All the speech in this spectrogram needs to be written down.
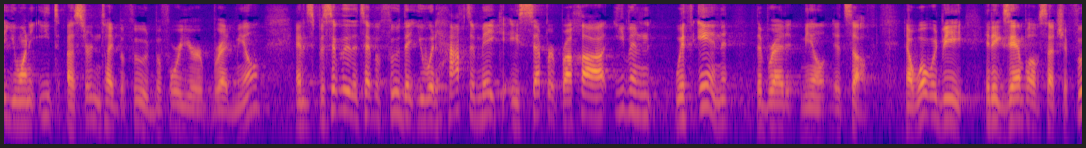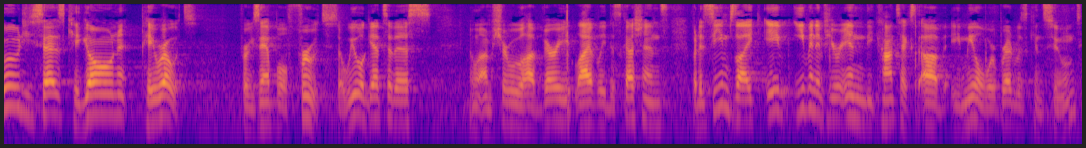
you want to eat a certain type of food before your bread meal, and it's specifically the type of food that you would have to make a separate bracha even within the bread meal itself. Now, what would be an example of such a food? He says, kegon peirot, for example, fruits. So we will get to this I'm sure we will have very lively discussions, but it seems like if, even if you're in the context of a meal where bread was consumed,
